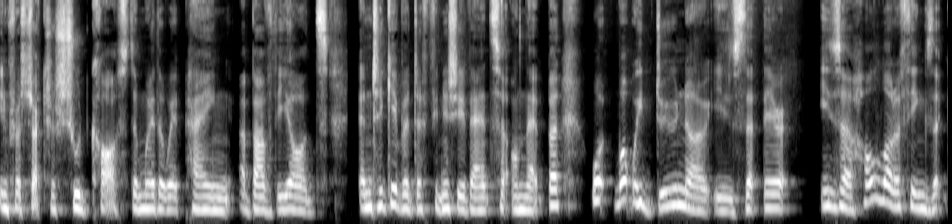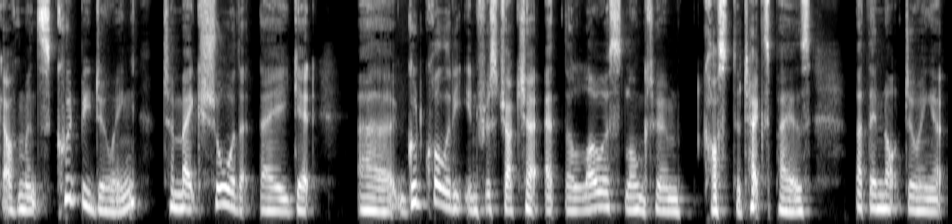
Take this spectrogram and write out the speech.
infrastructure should cost and whether we're paying above the odds and to give a definitive answer on that. But what, what we do know is that there is a whole lot of things that governments could be doing to make sure that they get uh, good quality infrastructure at the lowest long term cost to taxpayers, but they're not doing it.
